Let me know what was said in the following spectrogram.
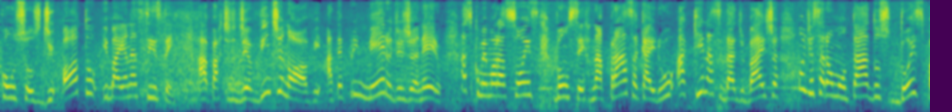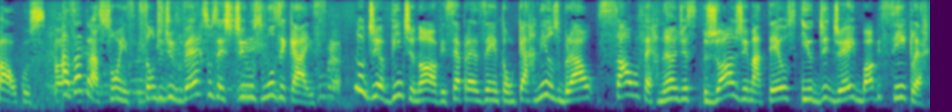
com os shows de Otto e Baiana System. A partir do dia 29 até 1 de janeiro, as comemorações vão ser na Praça Cairu, aqui na Cidade Baixa, onde serão montados dois palcos. As atrações são de diversos estilos musicais. No dia 29 se apresentam Carlinhos Brau, Saulo Fernandes, Jorge Mateus e o DJ Bob Sinclair.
